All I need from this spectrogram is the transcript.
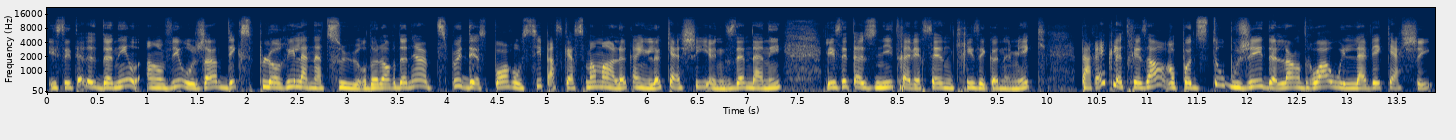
et c'était de donner envie aux gens d'explorer la nature, de leur donner un petit peu d'espoir aussi parce qu'à ce moment-là, quand il l'a caché il y a une dizaine d'années, les États-Unis traversaient une crise économique. Paraît que le trésor n'a pas du tout bougé de l'endroit où il l'avait caché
